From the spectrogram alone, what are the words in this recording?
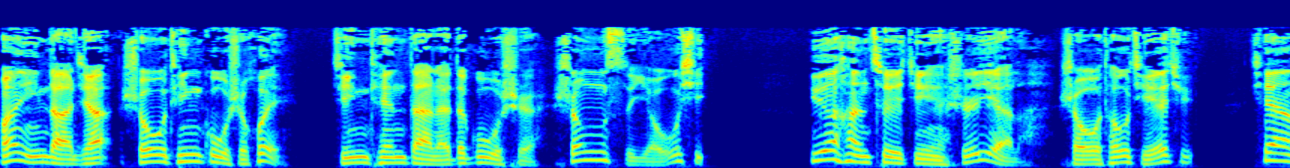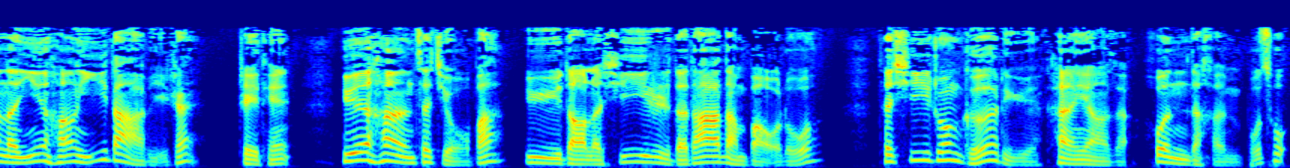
欢迎大家收听故事会。今天带来的故事《生死游戏》。约翰最近失业了，手头拮据，欠了银行一大笔债。这天，约翰在酒吧遇到了昔日的搭档保罗。他西装革履，看样子混得很不错。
